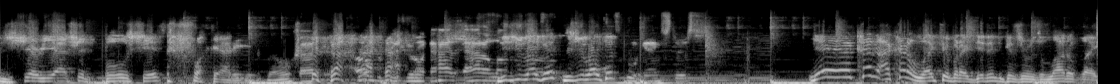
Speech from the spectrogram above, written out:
geriatric bullshit. Fuck out of here, bro. That, that was a pretty good one. It had, it had a lot Did you like it? Did you like it? school gangsters. Yeah, I kind of, I kind of liked it, but I didn't because there was a lot of like,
